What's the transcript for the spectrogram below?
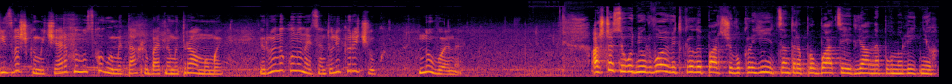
із важкими черепно-мозковими та хребетними травмами. Ірина Кононець, Анатолій Киричук. Новини. А ще сьогодні у Львові відкрили перший в Україні центр пробації для неповнолітніх.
